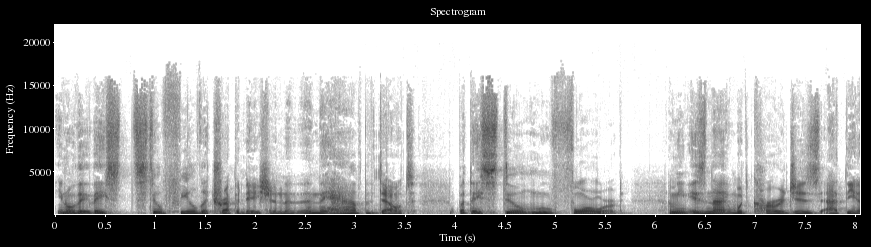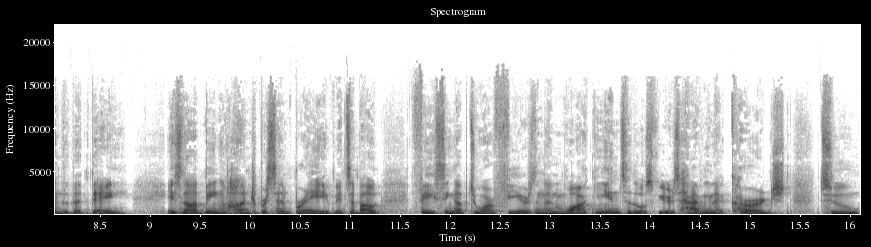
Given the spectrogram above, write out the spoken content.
you know they, they still feel the trepidation and they have the doubt, but they still move forward. I mean, isn't that what courage is at the end of the day? It's not being 100% brave. It's about facing up to our fears and then walking into those fears, having that courage to,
